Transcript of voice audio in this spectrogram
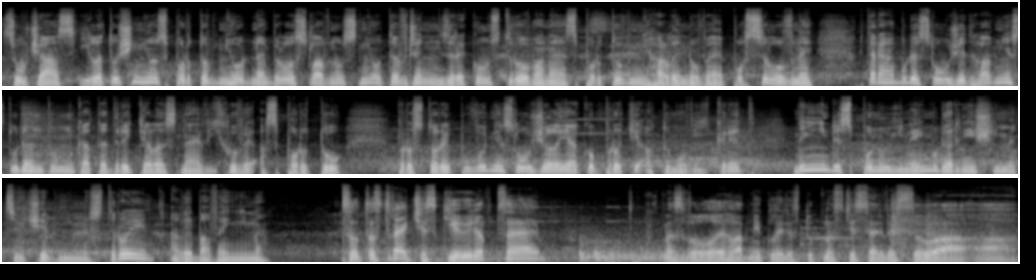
Součástí letošního sportovního dne bylo slavnostní otevření zrekonstruované sportovní haly Nové posilovny, která bude sloužit hlavně studentům katedry tělesné výchovy a sportu. Prostory původně sloužily jako protiatomový kryt, nyní disponují nejmodernějšími cvičebními stroji a vybavením. Jsou to stroje českého výrobce, jsme zvolili hlavně kvůli dostupnosti servisu a, a,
